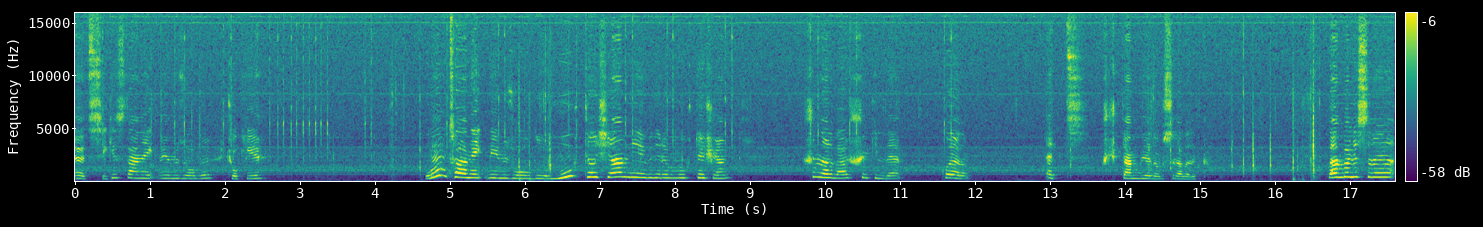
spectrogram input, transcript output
Evet 8 tane ekmeğimiz oldu. Çok iyi. 10 tane ekmeğimiz oldu. Muhteşem diyebilirim. Muhteşem. Şunları da şu şekilde koyalım. Evet. Küçükten büyüğe doğru sıraladık. Ben böyle sıraya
